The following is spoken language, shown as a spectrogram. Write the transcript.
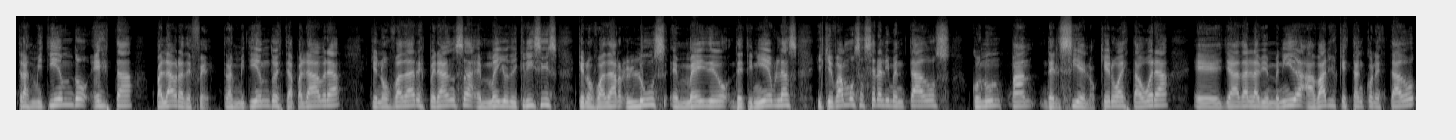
transmitiendo esta palabra de fe, transmitiendo esta palabra que nos va a dar esperanza en medio de crisis, que nos va a dar luz en medio de tinieblas y que vamos a ser alimentados con un pan del cielo. Quiero a esta hora eh, ya dar la bienvenida a varios que están conectados,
